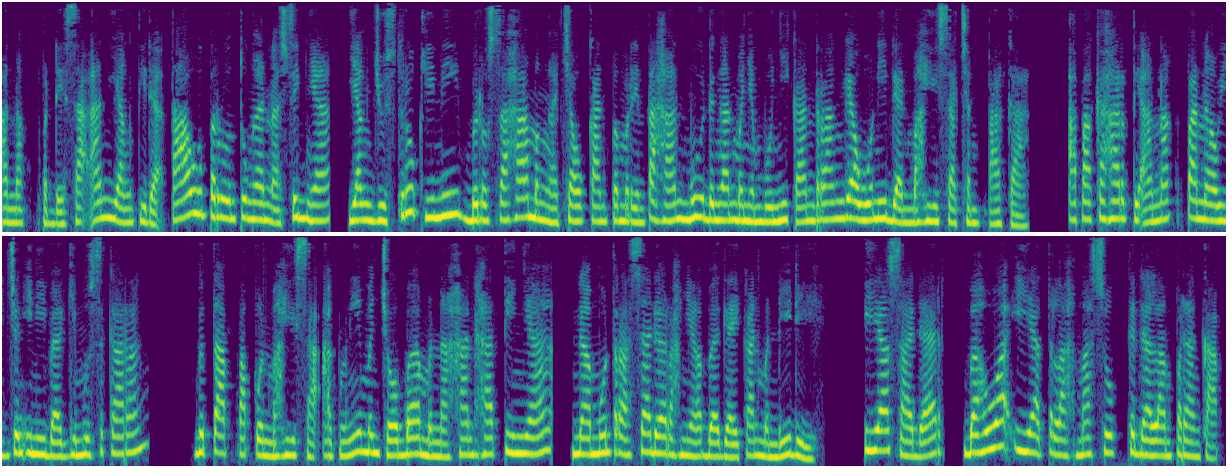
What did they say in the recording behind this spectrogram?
anak pedesaan yang tidak tahu peruntungan nasibnya, yang justru kini berusaha mengacaukan pemerintahanmu dengan menyembunyikan Ranggawuni dan Mahisa Cempaka. Apakah arti anak Panawijen ini bagimu sekarang? Betapapun Mahisa Agni mencoba menahan hatinya, namun terasa darahnya bagaikan mendidih. Ia sadar, bahwa ia telah masuk ke dalam perangkap.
